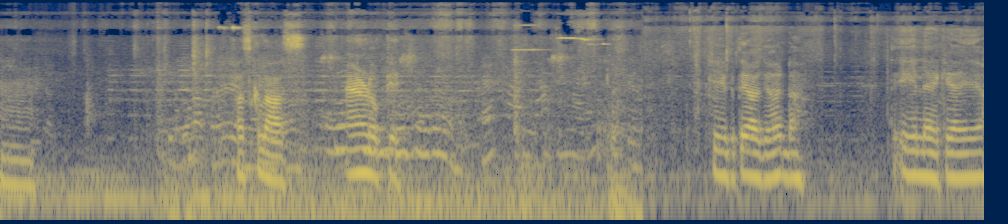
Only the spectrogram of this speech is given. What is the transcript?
ਹੂੰ। First class and okay cake ਤੇ ਆ ਗਿਆ ਸਾਡਾ। ਤੇ ਇਹ ਲੈ ਕੇ ਆਏ ਆ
